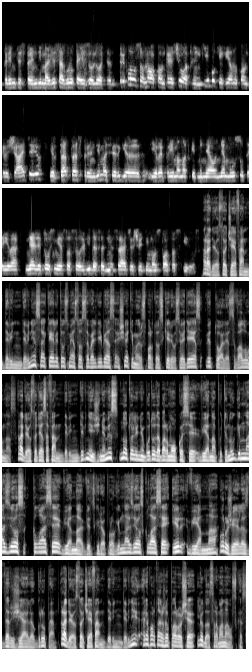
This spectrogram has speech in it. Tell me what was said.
priimti sprendimą visą grupę izoliuoti. Priklauso nuo konkrečių aplinkybų, kiekvienų konkrečių atveju ir ta, tas sprendimas irgi yra priimamas, kaip minėjau, ne mūsų, tai yra ne Lietuvos miesto savivaldybės administracijos švietimo ir sporto skyrius. Radio stočia FM99 sakė Lietuvos miesto savivaldybės švietimo ir sporto skyrius vedėjas Vituolis Valūnas. Radio stoties FM99 žiniomis nuotoliniu būdu dabar mokosi viena Putinų gimnazijos klasė, viena Vitsgirio progymnazijos klasė ir viena Poružėlės darželio grupė. Radio stočia FM99 reportažą paruošė Liudas Ramanauskas.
